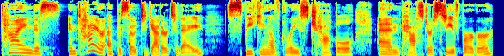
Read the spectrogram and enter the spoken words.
tying this entire episode together today, speaking of Grace Chapel and Pastor Steve Berger,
